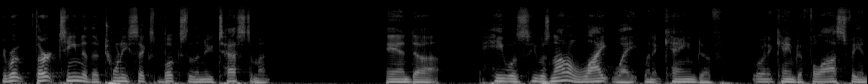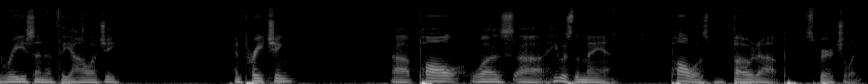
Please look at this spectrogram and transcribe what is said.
He wrote 13 of the 26 books of the New Testament. And uh, he was he was not a lightweight when it came to when it came to philosophy and reason and theology and preaching. Uh, Paul was uh, he was the man. Paul was bowed up spiritually,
